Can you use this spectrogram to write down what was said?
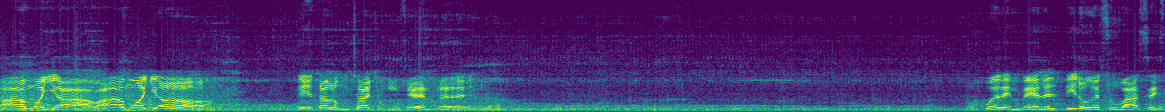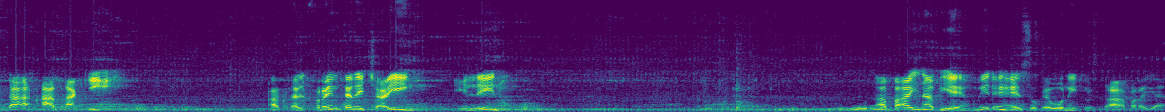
Vamos allá, vamos allá. Ahí están los muchachos como siempre. Pueden ver, el tiro de su base está hasta aquí. Hasta el frente de Chaín y Lino. Una vaina bien. Miren eso, qué bonito está para allá.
